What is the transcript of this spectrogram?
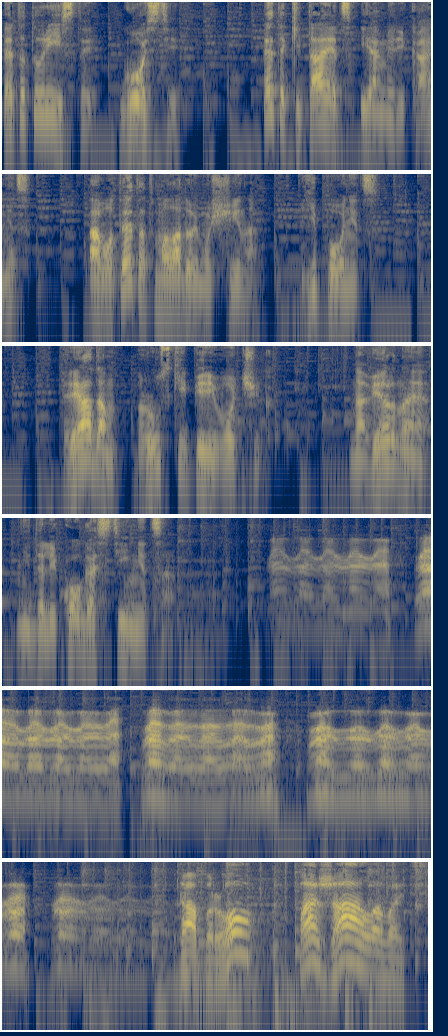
это туристы, гости. Это китаец и американец, а вот этот молодой мужчина – японец. Рядом русский переводчик. Наверное, недалеко гостиница. Добро пожаловать!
